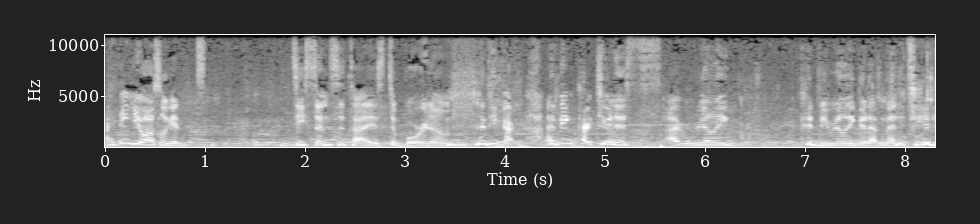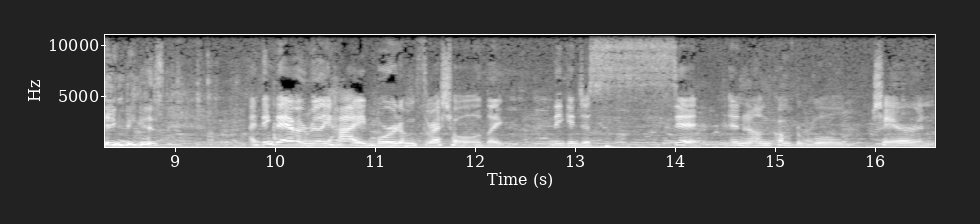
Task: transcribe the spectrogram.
I think you also get desensitized to boredom. I think I think cartoonists are really could be really good at meditating because I think they have a really high boredom threshold. Like they can just sit in an uncomfortable chair and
